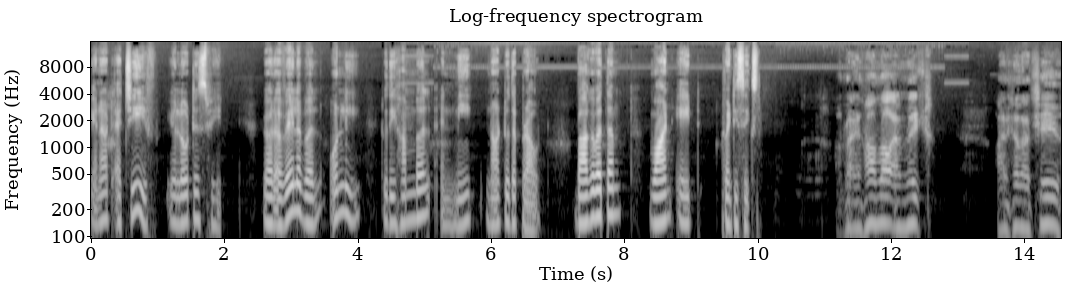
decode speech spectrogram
cannot achieve your lotus feet. You are available only to the humble and meek, not to the proud. Bhagavatam 1 8 26. Being humble and meek, one can achieve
